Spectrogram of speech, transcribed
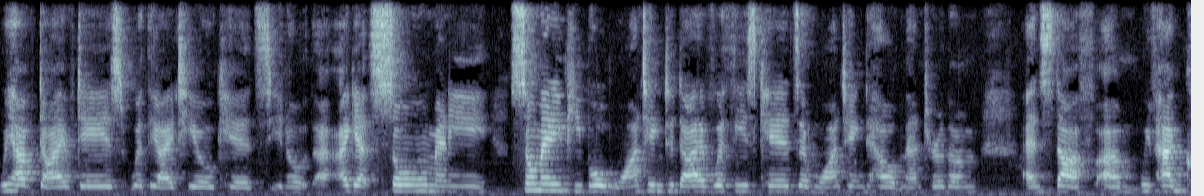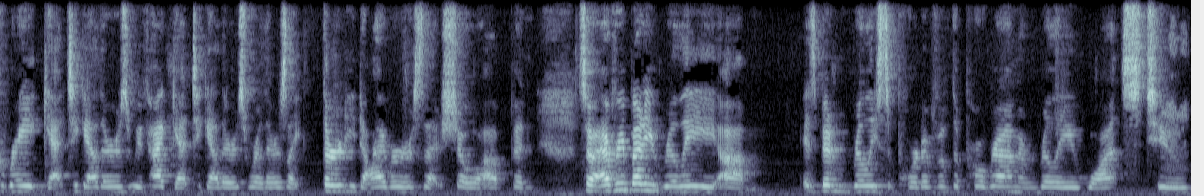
we have dive days with the ITO kids. You know, I get so many, so many people wanting to dive with these kids and wanting to help mentor them and stuff. Um, we've had great get togethers. We've had get togethers where there's like 30 divers that show up. And so everybody really um, has been really supportive of the program and really wants to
